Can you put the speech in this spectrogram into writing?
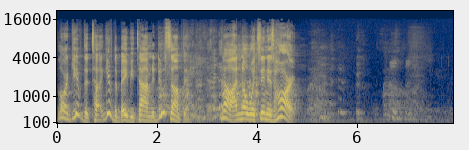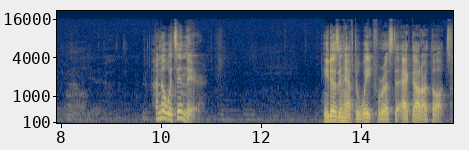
Lord, give the, t- give the baby time to do something. No, I know what's in his heart. I know what's in there. He doesn't have to wait for us to act out our thoughts.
